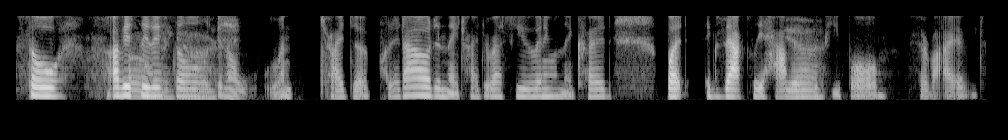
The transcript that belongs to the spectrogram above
So obviously Oh they still, you know, went tried to put it out and they tried to rescue anyone they could, but exactly half of the people survived.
